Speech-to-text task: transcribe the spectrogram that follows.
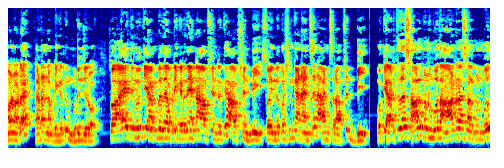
அவனோட கடன் அப்படிங்கிறது முடிஞ்சிரும். ஸோ ஆயிரத்தி நூத்தி ஐம்பது அப்படிங்கிறது என்ன ஆப்ஷன் இருக்கு? ஆப்ஷன் பி ஸோ இந்த கொஸ்டினுக்கான answer answer option B okay அடுத்ததா சால்வ் பண்ணும்போது ஆர்டரா சால்வ் பண்ணும்போது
